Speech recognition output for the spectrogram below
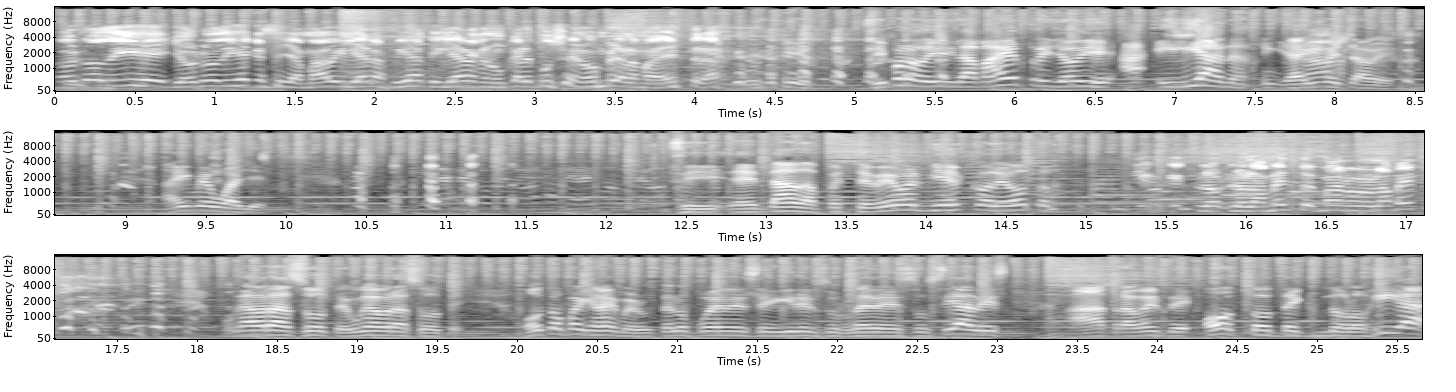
Yo no dije, yo no dije que se llamaba Iliana. Fíjate, Iliana, que nunca le puse nombre a la maestra. Sí, pero di la maestra y yo dije, ah, Iliana. Y ahí me chavé. Ahí me guayé. Sí, eh, nada, pues te veo el miércoles, Lo, lo lamento, hermano, lo lamento. Un abrazote, un abrazote. Otto Oppenheimer, usted lo puede seguir en sus redes sociales a través de Otto Tecnología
